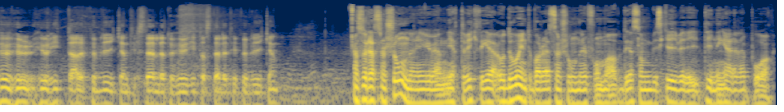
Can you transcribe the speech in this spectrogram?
hur, hur, hur hittar publiken till stället och hur hittar stället till publiken? Alltså recensioner är ju en jätteviktig grej. Och då är inte bara recensioner i form av det som vi skriver i tidningar eller på,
